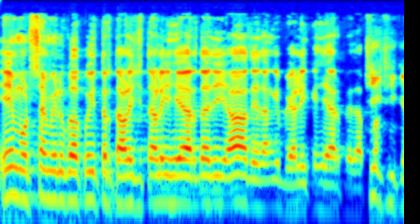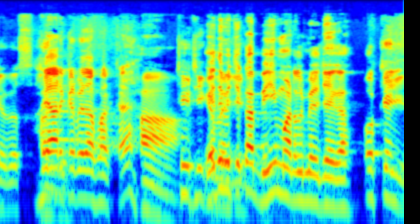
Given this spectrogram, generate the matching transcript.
ਇਹ ਮੋਟਰਸਾਈਕਲ ਮਿਲੂਗਾ ਕੋਈ 43 44000 ਦਾ ਜੀ ਆਹ ਦੇ ਦਾਂਗੇ 42000 ਰੁਪਏ ਦਾ। ਠੀਕ ਠੀਕ ਹੈ ਬਸ। 1000 ਰੁਪਏ ਦਾ ਫ਼ਰਕ ਹੈ? ਹਾਂ। ਠੀਕ- ਠੀਕ ਹੈ ਇਹਦੇ ਵਿੱਚ ਕਾ 20 ਮਾਡਲ ਮਿਲ ਜਾਏਗਾ। ਓਕੇ ਜੀ।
